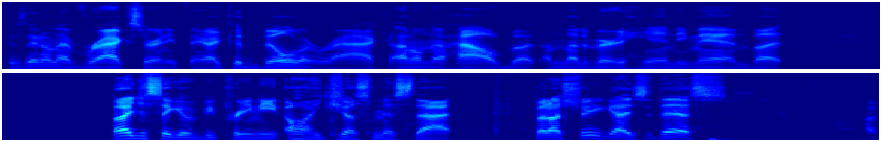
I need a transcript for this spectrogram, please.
because they don't have racks or anything. I could build a rack. I don't know how, but I'm not a very handy man. But but I just think it would be pretty neat. Oh, I just missed that. But I'll show you guys this. I'll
